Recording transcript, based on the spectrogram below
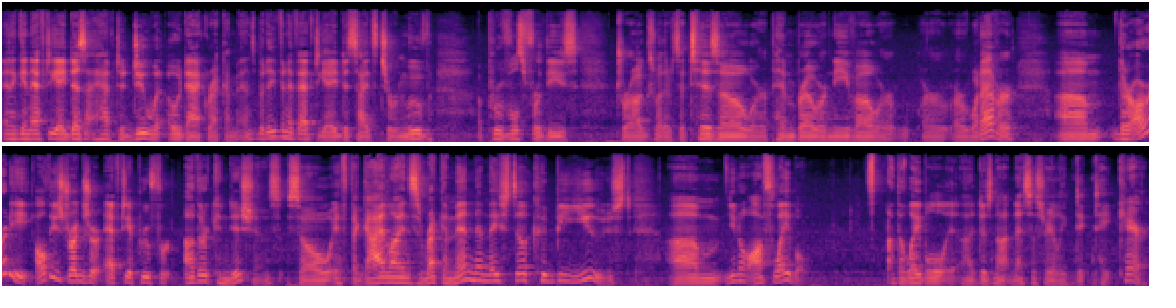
and again, FDA doesn't have to do what ODAC recommends, but even if FDA decides to remove approvals for these drugs, whether it's a Tizo or Pembro or Nivo or or, or whatever, um, they're already all these drugs are FDA approved for other conditions. So if the guidelines recommend them, they still could be used, um, you know, off label. The label uh, does not necessarily dictate care.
